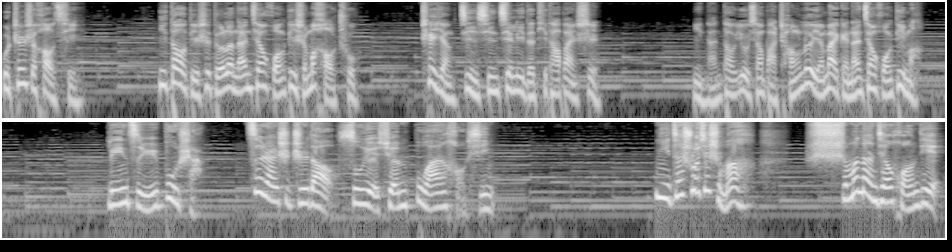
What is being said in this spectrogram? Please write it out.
我真是好奇。你到底是得了南疆皇帝什么好处？这样尽心尽力的替他办事，你难道又想把长乐也卖给南疆皇帝吗？林子瑜不傻，自然是知道苏月轩不安好心。你在说些什么？什么南疆皇帝？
